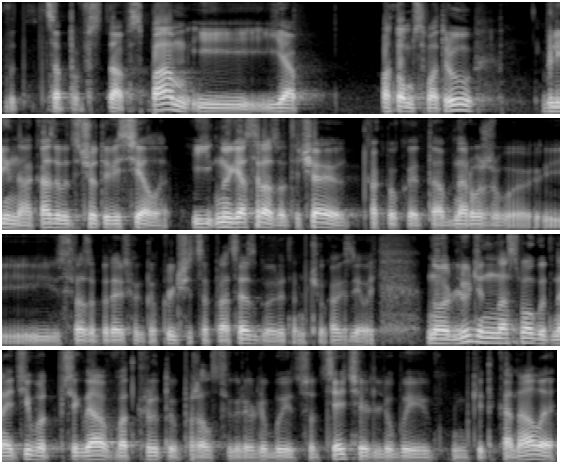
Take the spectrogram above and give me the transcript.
вот в, в спам, и я потом смотрю, блин, а оказывается, что-то висело. И, ну, я сразу отвечаю, как только это обнаруживаю, и сразу пытаюсь как-то включиться в процесс, говорю там, что, как сделать. Но люди нас могут найти вот всегда в открытую, пожалуйста, говорю, любые соцсети, любые какие-то каналы,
